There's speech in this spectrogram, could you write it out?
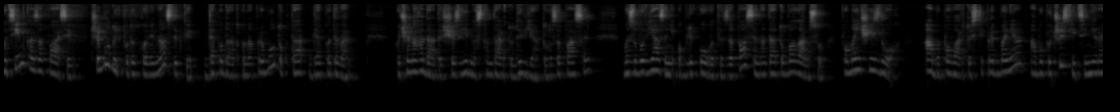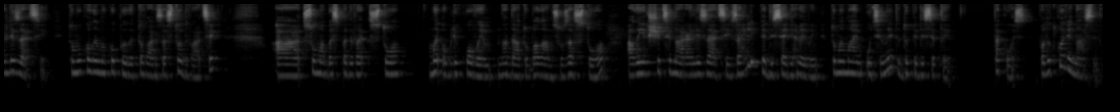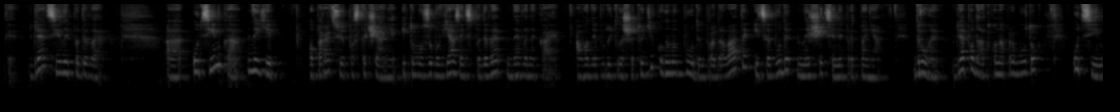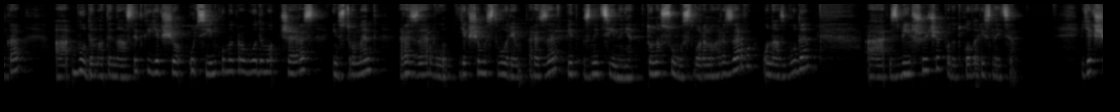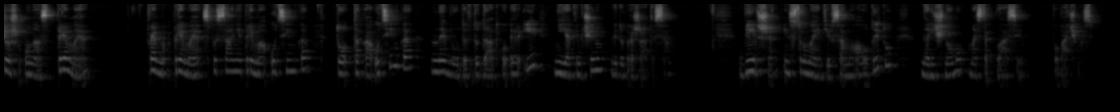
Оцінка запасів. Чи будуть податкові наслідки для податку на прибуток та для ПДВ? Хочу нагадати, що згідно стандарту 9 запаси, ми зобов'язані обліковувати запаси на дату балансу по меншій з двох або по вартості придбання, або по чистій ціні реалізації. Тому, коли ми купили товар за 120, а сума без ПДВ 100, ми обліковуємо на дату балансу за 100, але якщо ціна реалізації взагалі 50 гривень, то ми маємо оцінити до 50. Так ось, податкові наслідки для цілей ПДВ. Е, Оцінка не є операцією постачання, і тому зобов'язань з ПДВ не виникає. А вони будуть лише тоді, коли ми будемо продавати, і це буде нижче ціни придбання. Друге, для податку на прибуток оцінка буде мати наслідки, якщо оцінку ми проводимо через інструмент резерву. Якщо ми створюємо резерв під знецінення, то на суму створеного резерву у нас буде збільшуюча податкова різниця. Якщо ж у нас пряме, пряме, списання, пряма оцінка, то така оцінка не буде в додатку РІ ніяким чином відображатися. Більше інструментів самоаудиту на річному майстер-класі. Побачимось!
